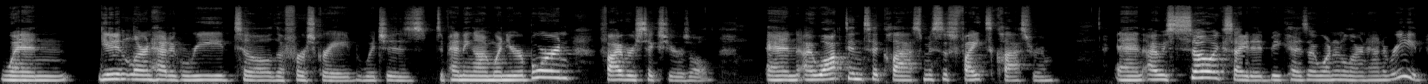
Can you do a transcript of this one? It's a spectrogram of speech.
when you didn't learn how to read till the first grade, which is depending on when you were born, five or six years old. And I walked into class, Mrs. Fight's classroom, and I was so excited because I wanted to learn how to read.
